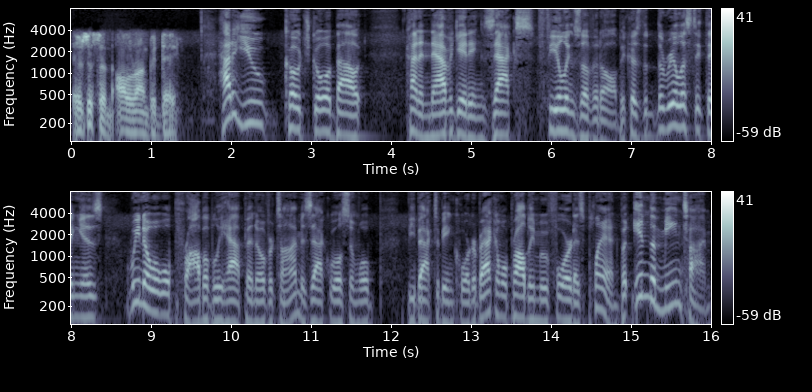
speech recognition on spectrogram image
it was just an all-around good day. How do you, coach, go about kind of navigating Zach's feelings of it all? Because the, the realistic thing is, we know what will probably happen over time is Zach Wilson will be back to being quarterback and will probably move forward as planned. But in the meantime,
